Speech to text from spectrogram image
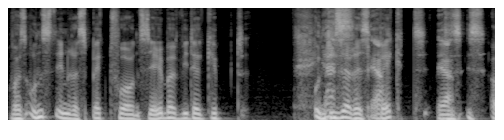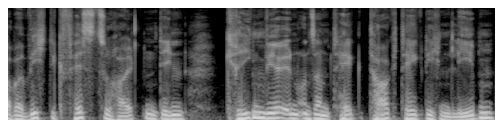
was uns den Respekt vor uns selber wiedergibt, Und Ja, dieser es- ja. Respekt, Ja. das ist aber wichtig festzuhalten, den kriegen wir in unserem tag tagtäglichen Leben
